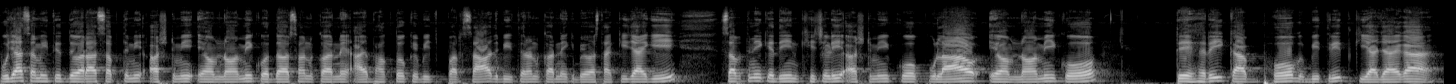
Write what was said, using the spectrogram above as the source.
पूजा समिति द्वारा सप्तमी, अष्टमी एवं नवमी को दर्शन करने आए भक्तों के बीच प्रसाद वितरण करने की व्यवस्था की जाएगी। सप्तमी के दिन खिचड़ी, अष्टमी को पुलाव एवं नवमी को तेहरी का भोग वितरित किया जाएगा।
